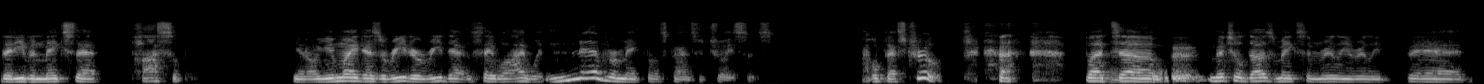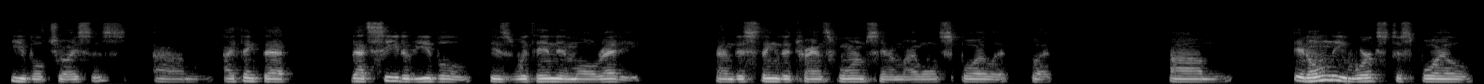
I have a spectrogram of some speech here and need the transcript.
that even makes that possible. You know, you might, as a reader, read that and say, Well, I would never make those kinds of choices. I hope that's true. but uh, Mitchell does make some really, really bad, evil choices. Um, I think that that seed of evil is within him already. And this thing that transforms him, I won't spoil it, but um, it only works to spoil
